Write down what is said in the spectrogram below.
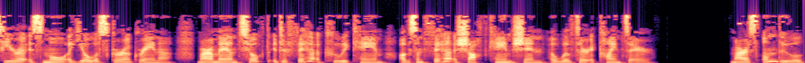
tíre is mó a gheobhas gur a gréine, mar a mbeidh an tucht idir fiche a cúig céim agus an fiche a seacht céim sin a bhfuiltear ag cainte air. Mar is iondúil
